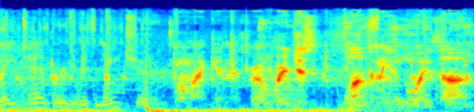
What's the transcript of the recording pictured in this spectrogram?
They tampered with nature. Oh my goodness, bro. We're just lumping these boys up.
